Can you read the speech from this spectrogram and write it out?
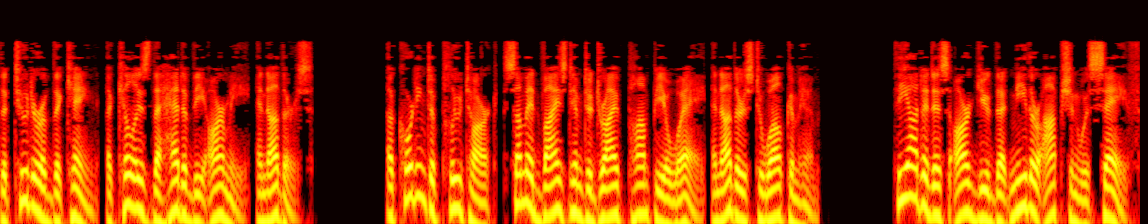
the tutor of the king, Achillas the head of the army, and others. According to Plutarch, some advised him to drive Pompey away, and others to welcome him. Theodotus argued that neither option was safe.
